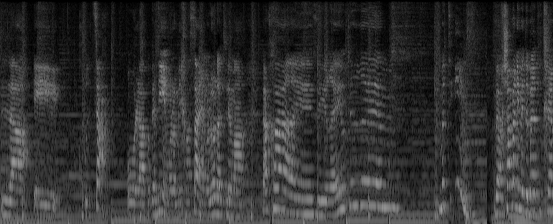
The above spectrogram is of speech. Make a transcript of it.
לחולצה. או לבגדים, או למכנסיים, או לא יודעת למה, ככה אה, זה ייראה יותר אה, מתאים. ועכשיו אני מדברת איתכם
